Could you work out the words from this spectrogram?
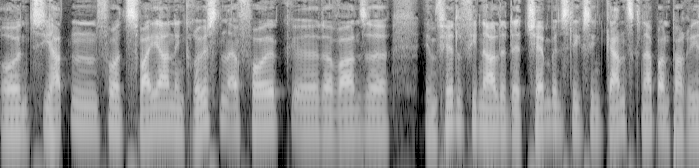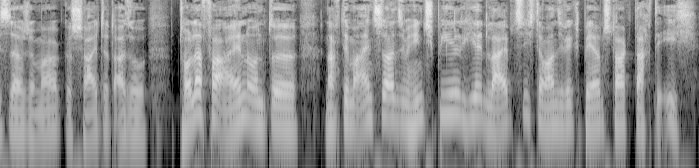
Und sie hatten vor zwei Jahren den größten Erfolg. Äh, da waren sie im Viertelfinale der Champions League, sind ganz knapp an Paris Saint-Germain gescheitert. Also toller Verein. Und äh, nach dem 1 zu 1 im Hinspiel hier in Leipzig, da waren sie wirklich bärenstark, dachte ich.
